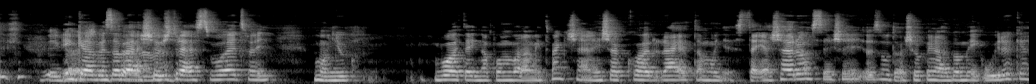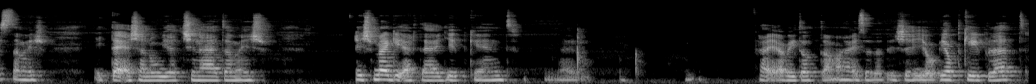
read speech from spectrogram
inkább ez a belső stressz volt, hogy mondjuk volt egy napom valamit megcsinálni, és akkor rájöttem, hogy ez teljesen rossz, és az utolsó pillanatban még újra kezdtem, és egy teljesen újat csináltam, és, és megérte egyébként, mert feljavítottam a helyzetet, és egy jobb, jobb kép lett.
